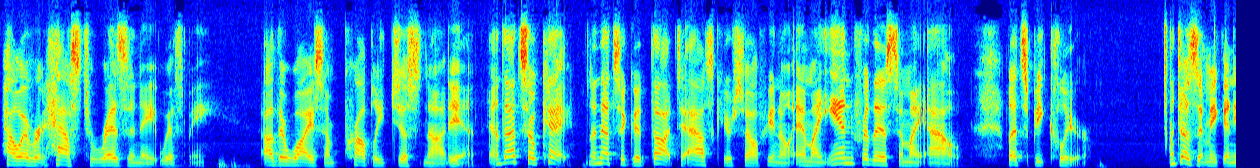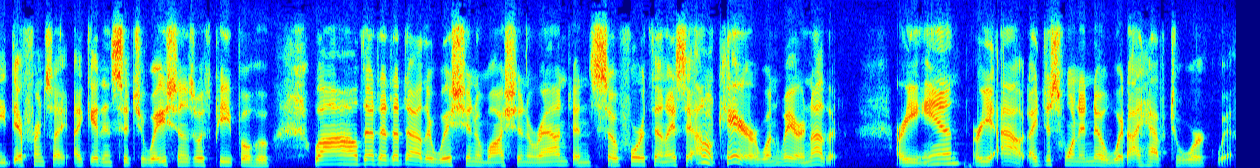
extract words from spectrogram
However, it has to resonate with me. Otherwise, I'm probably just not in. And that's okay. And that's a good thought to ask yourself, you know, am I in for this? Am I out? Let's be clear. It doesn't make any difference. I, I get in situations with people who, wow, da da da da, they're wishing and washing around and so forth. And I say, I don't care one way or another. Are you in? Or are you out? I just want to know what I have to work with.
